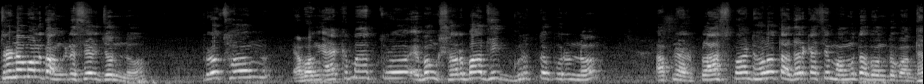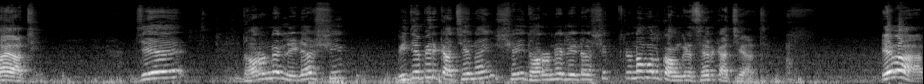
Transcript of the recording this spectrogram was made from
তৃণমূল কংগ্রেসের জন্য প্রথম এবং একমাত্র এবং সর্বাধিক গুরুত্বপূর্ণ আপনার প্লাস পয়েন্ট হলো তাদের কাছে মমতা বন্দ্যোপাধ্যায় আছে। যে ধরনের লিডারশিপ বিজেপির কাছে নাই, সেই ধরনের লিডারশিপ তৃণমূল কংগ্রেসের কাছে আছে। এবার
